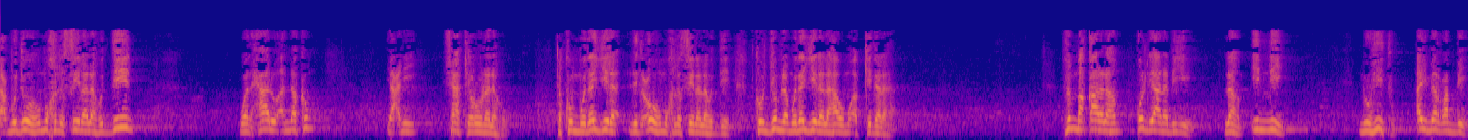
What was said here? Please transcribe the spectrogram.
اعبدوه مخلصين له الدين. والحال أنكم يعني شاكرون له. تكون مذيلة لدعوه مخلصين له الدين. تكون جملة مذيلة لها ومؤكدة لها. ثم قال لهم قل يا نبي لهم إني نهيت أي من ربي.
